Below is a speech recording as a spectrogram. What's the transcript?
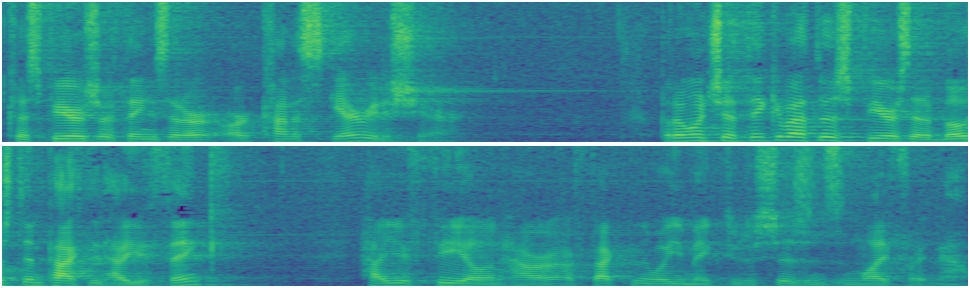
Because fears are things that are, are kind of scary to share. But I want you to think about those fears that have most impacted how you think, how you feel, and how are affecting the way you make your decisions in life right now.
